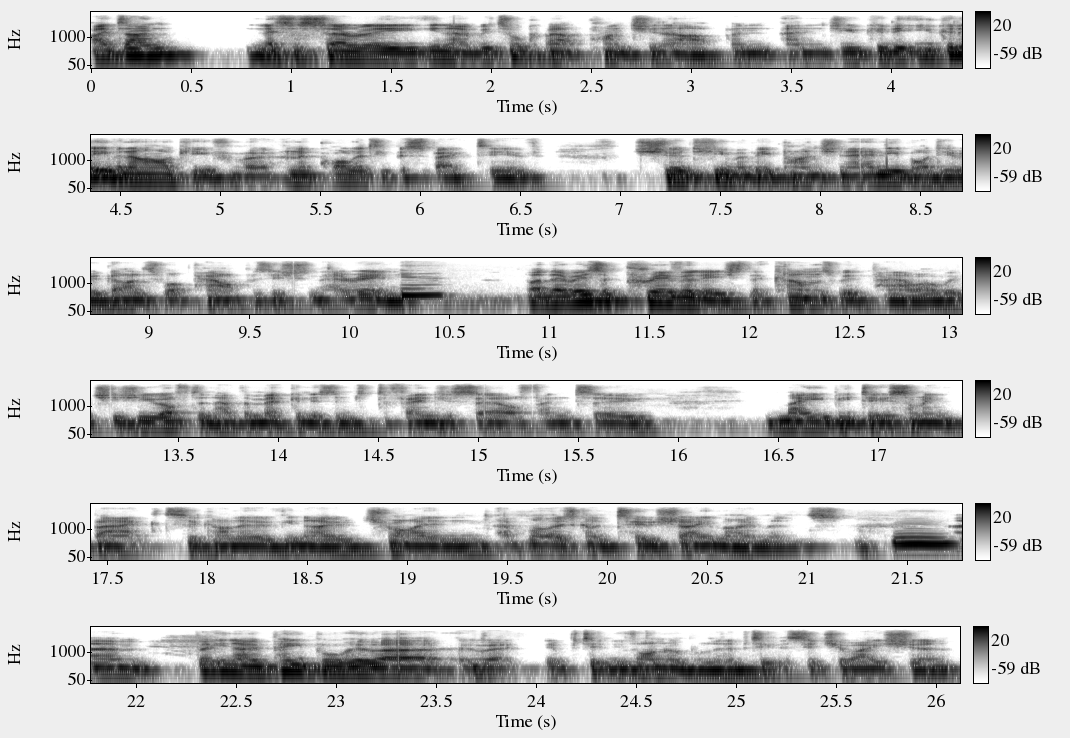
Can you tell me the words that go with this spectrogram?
I don't necessarily, you know, we talk about punching up, and and you could you could even argue from a, an equality perspective, should humour be punching anybody regardless of what power position they're in? Yeah. But there is a privilege that comes with power, which is you often have the mechanism to defend yourself and to maybe do something back to kind of you know try and have one of those kind of touche moments. Mm. Um, but you know, people who are who are particularly vulnerable in a particular situation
